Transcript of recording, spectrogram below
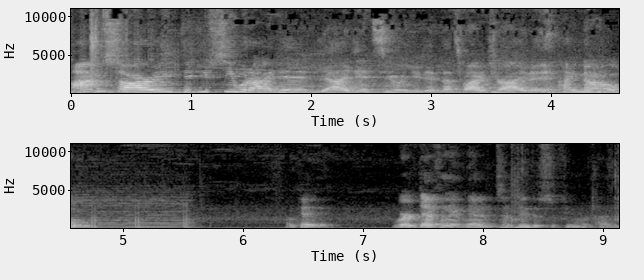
I'm sorry. Did you see what I did? yeah, I did see what you did. That's why I tried it. I know. Okay, we're definitely going to do this a few more times,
